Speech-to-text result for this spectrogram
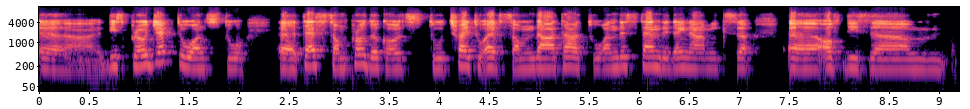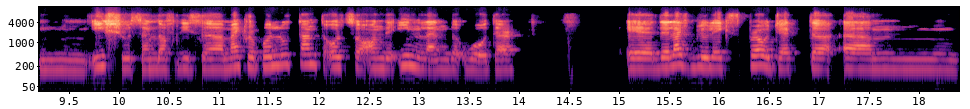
uh, this project wants to uh, test some protocols to try to have some data to understand the dynamics uh, of these um, mm, issues and of this uh, micropollutant also on the inland water. Uh, the Life Blue Lakes project um,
